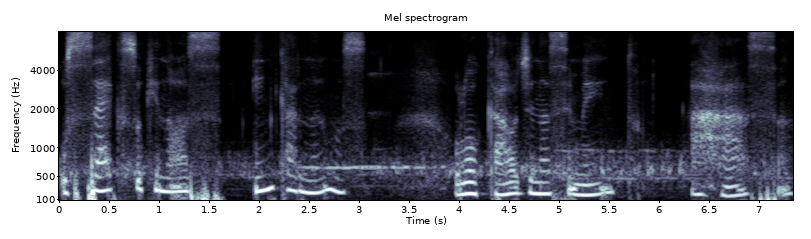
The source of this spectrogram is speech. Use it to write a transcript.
o sexo que nós encarnamos, o local de nascimento, a raça.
